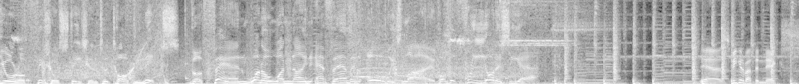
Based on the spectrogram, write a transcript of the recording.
Your official station to talk Knicks. The Fan 1019 FM and always live on the free Audacy app. Yeah, speaking about the Knicks,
